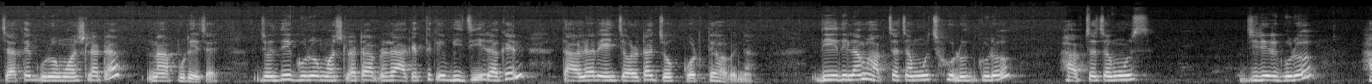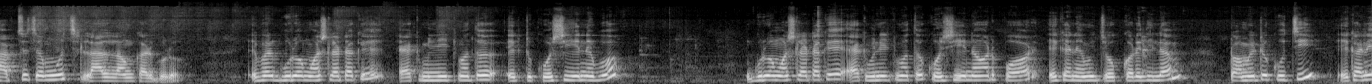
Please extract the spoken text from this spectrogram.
যাতে গুঁড়ো মশলাটা না পুড়ে যায়। যদি গুঁড়ো মশলাটা আপনারা আগের থেকে ভিজিয়ে রাখেন, তাহলে আর এই জলটা যোগ করতে হবে না। দিয়ে দিলাম হাফ চা চামচ হলুদ গুঁড়ো, হাফ চা চামচ জিরের গুঁড়ো, হাফ চা চামচ লাল লঙ্কার গুঁড়ো। এবার গুঁড়ো মশলাটাকে এক মিনিট মতো একটু কষিয়ে নেব। গুঁড়ো মশলাটাকে এক মিনিট মতো কষিয়ে নেওয়ার পর এখানে আমি যোগ করে দিলাম টমেটো কুচি। এখানে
